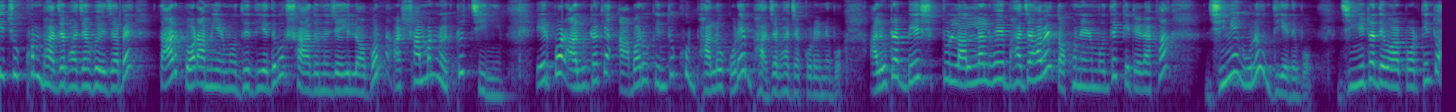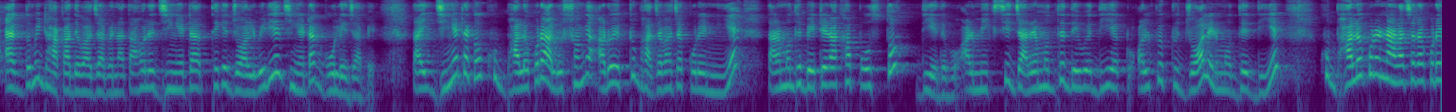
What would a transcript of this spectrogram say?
কিছুক্ষণ ভাজা ভাজা হয়ে যাবে। তারপর আমি এর মধ্যে দিয়ে দেবো স্বাদ অনুযায়ী লবণ আর সামান্য একটু চিনি। এরপর আলুটাকে আবারও কিন্তু খুব ভালো করে ভাজা ভাজা করে নেব। আলুটা বেশ একটু লাল লাল হয়ে ভাজা হবে, তখন এর মধ্যে কেটে রাখা ঝিঙেগুলো দিয়ে দেবো। ঝিঙেটা দেওয়ার পর কিন্তু একদমই ঢাকা দেওয়া যাবে না, তাহলে ঝিঙেটা থেকে জল বেরিয়ে ঝিঙেটা গলে যাবে। তাই ঝিঙেটাকেও খুব ভালো করে আলুর সঙ্গে আরও একটু ভাজা ভাজা করে নিয়ে তার মধ্যে বেটে রাখা পোস্ত দিয়ে দেবো। আর মিক্সির জারের মধ্যে দিয়ে একটু অল্প একটু জল এর মধ্যে দিয়ে খুব ভালো করে নাড়াচাড়া করে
